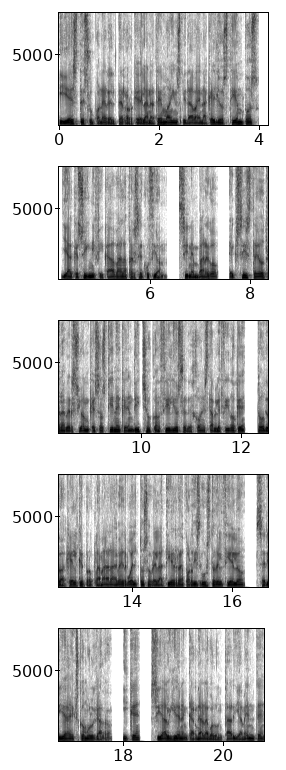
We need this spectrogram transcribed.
y este suponer el terror que el anatema inspiraba en aquellos tiempos, ya que significaba la persecución. Sin embargo, existe otra versión que sostiene que en dicho concilio se dejó establecido que, todo aquel que proclamara haber vuelto sobre la tierra por disgusto del cielo, sería excomulgado, y que, si alguien encarnara voluntariamente,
